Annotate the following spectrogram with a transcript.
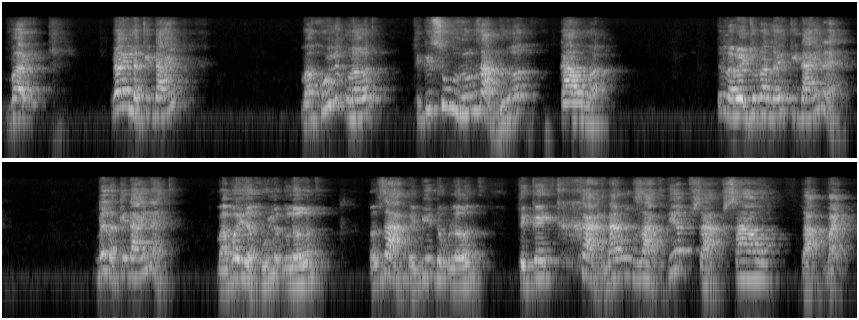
Vậy, đây là cái đáy mà khối lượng lớn thì cái xu hướng giảm nữa, cao không ạ? Tức là bây giờ chúng ta lấy cái đáy này. Đây là cái đáy này và bây giờ khối lượng lớn, nó giảm với biên độ lớn thì cái khả năng giảm tiếp, giảm sao giảm mạnh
